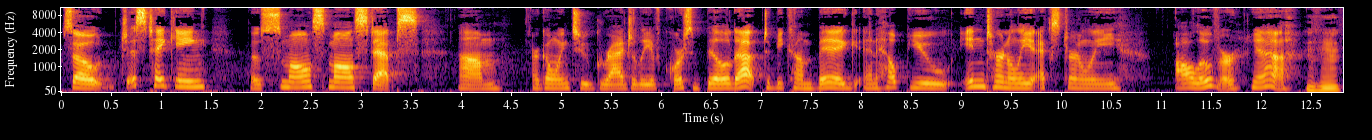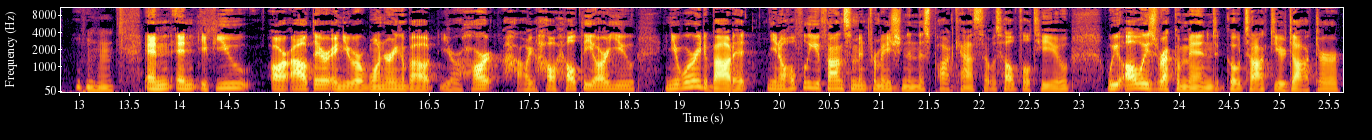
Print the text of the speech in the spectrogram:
So just taking those small, small steps um, are going to gradually, of course, build up to become big and help you internally, externally, all over. Yeah. And and if you are out there and you are wondering about your heart, how how healthy are you, and you're worried about it, you know, hopefully you found some information in this podcast that was helpful to you. We always recommend go talk to your doctor,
